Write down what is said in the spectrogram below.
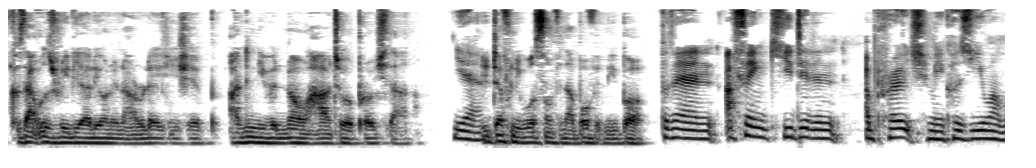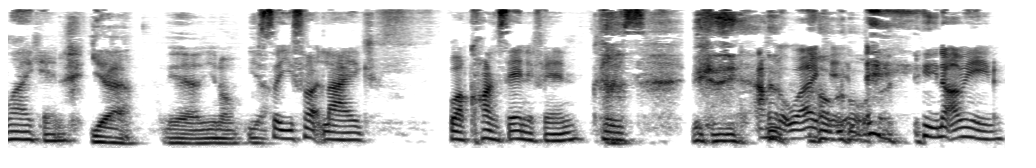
because that was really early on in our relationship, I didn't even know how to approach that. Yeah. It definitely was something that bothered me, but But then I think you didn't approach me because you weren't working. yeah, yeah, you know, yeah. So you felt like, well, I can't say anything Because I'm not working. not working. you know what I mean?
